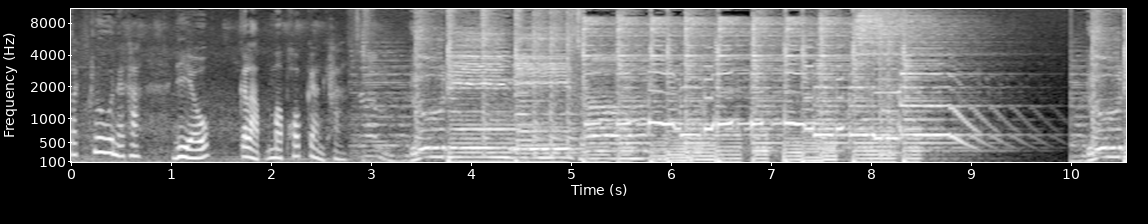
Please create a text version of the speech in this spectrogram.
สักครู่นะคะ เดี๋ยวกลับมาพบกันค่ะ ดูดีมีธรรมดูด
